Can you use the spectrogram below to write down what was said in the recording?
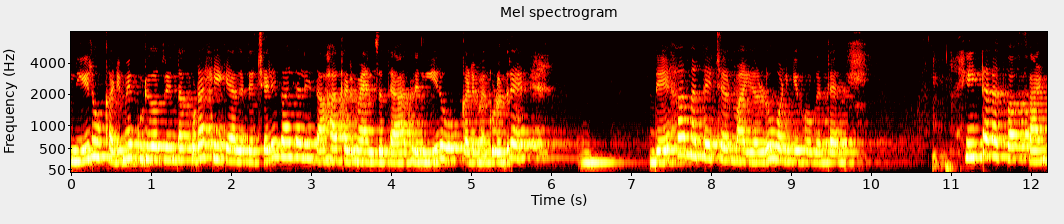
ನೀರು ಕಡಿಮೆ ಕುಡಿಯೋದ್ರಿಂದ ಕೂಡ ಹೀಗೆ ಆಗುತ್ತೆ. ಚಳಿಗಾಲದಲ್ಲಿ ದಾಹ ಕಡಿಮೆ ಅನಿಸುತ್ತೆ. ಆದರೆ ನೀರು ಕಡಿಮೆ ಕುಡಿದ್ರೆ ದೇಹ ಮತ್ತು ಚರ್ಮ ಎರಡೂ ಒಣಗಿ ಹೋಗುತ್ತೆ. ಹೀಟರ್ ಅಥವಾ ಫ್ಯಾನ್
